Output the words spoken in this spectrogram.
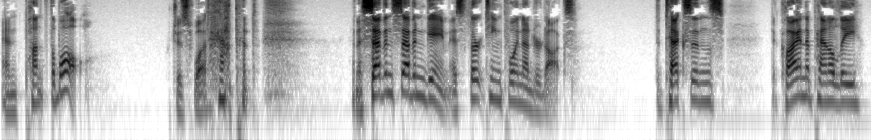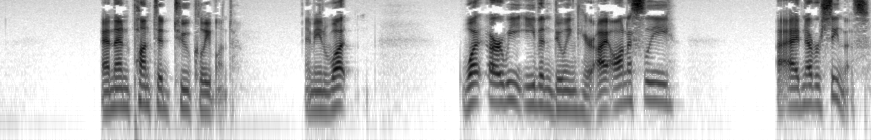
and punt the ball, which is what happened. In a 7 7 game as 13 point underdogs, the Texans declined the penalty and then punted to Cleveland. I mean, what what are we even doing here? I honestly I've never seen this.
